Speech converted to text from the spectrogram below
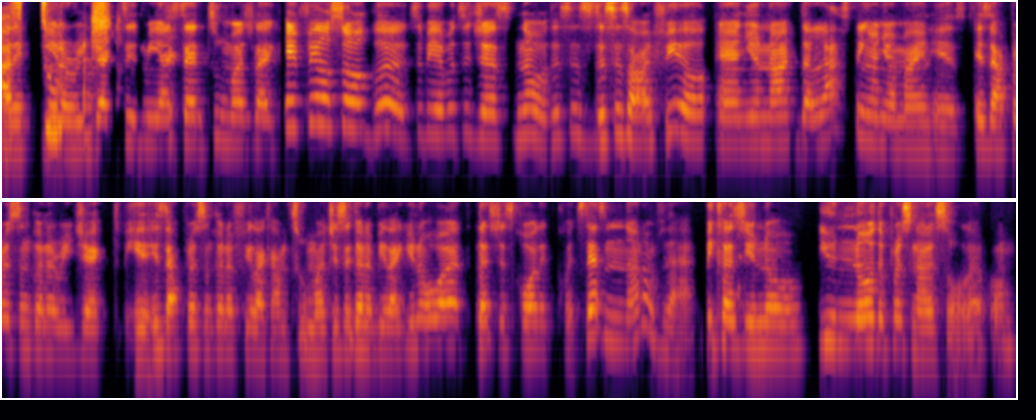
they you know rejected me. I said too much. Like it feels so good to be able to just know this is this is how i feel. And you're not the last thing on your mind is is that person gonna reject me? Is that person gonna feel like i'm too much? Is it gonna be like you know what? Let's just call it quits. There's none of that because you know you know the person at a soul level.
